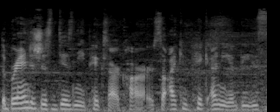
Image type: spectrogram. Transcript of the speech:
The brand is just Disney Pixar cars. So I can pick any of these,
